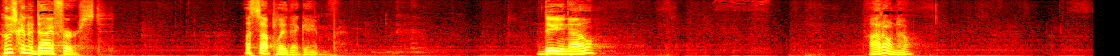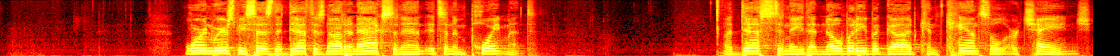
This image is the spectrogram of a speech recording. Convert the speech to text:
Who's going to die first? Let's not play that game. Do you know? I don't know. Warren Wiersbe says that death is not an accident, it's an appointment. A destiny that nobody but God can cancel or change.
